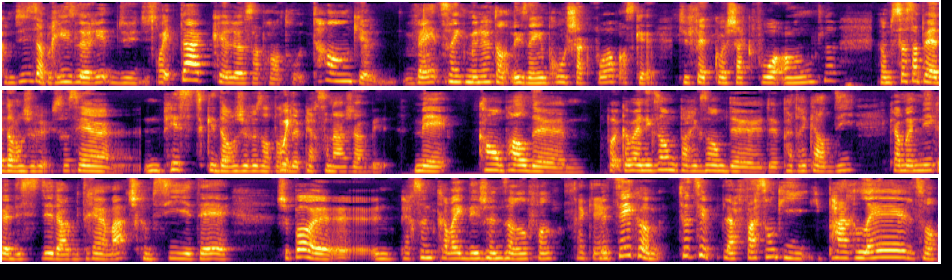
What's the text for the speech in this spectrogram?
comme tu dis, ça brise le rythme du, du spectacle, que là, ça prend trop de temps, qu'il y a 25 minutes entre les impros chaque fois, parce que tu fais de quoi chaque fois entre, là. Comme ça, ça peut être dangereux. Ça, c'est un- une piste qui est dangereuse en termes Oui. de personnage d'arbitre. Mais quand on parle de... Comme un exemple, par exemple, de, de Patrick Hardy, qui a décidé d'arbitrer un match comme s'il était, je sais pas, euh, une personne qui travaille avec des jeunes enfants. OK. Mais tu sais, comme, toute ces- la façon qu'il qu'il parlait, son-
